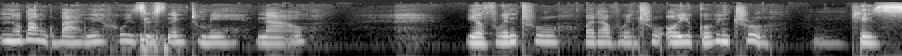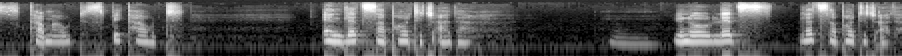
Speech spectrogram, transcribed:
Nobangubani, who is listening to me now, you have went through what I've went through, or you're going through. Please come out, speak out, and let's support each other. You know, let's let's support each other.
